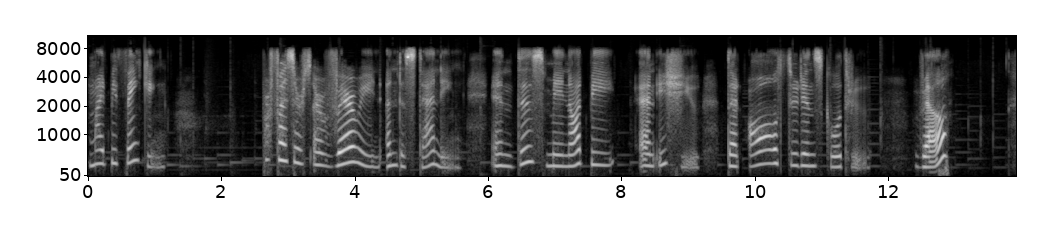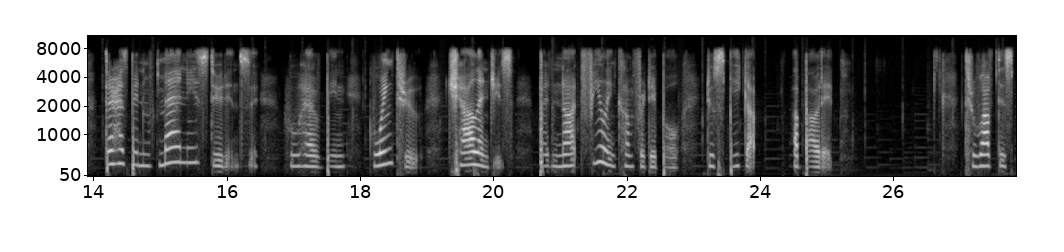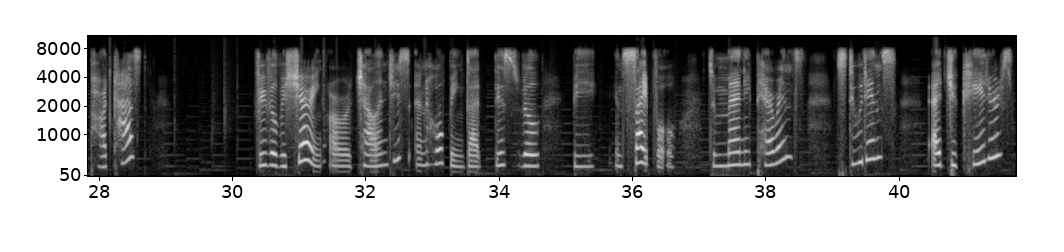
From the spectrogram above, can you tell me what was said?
might be thinking, professors are very understanding and this may not be an issue that all students go through. Well, there has been many students who have been going through challenges but not feeling comfortable to speak up about it. Throughout this podcast, we will be sharing our challenges and hoping that this will be insightful to many parents, students, educators,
